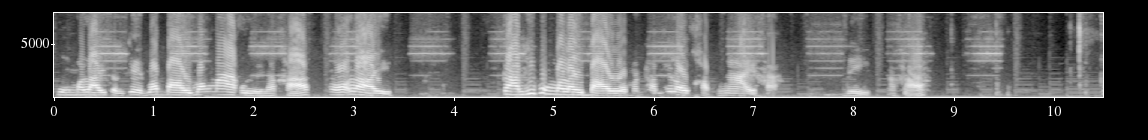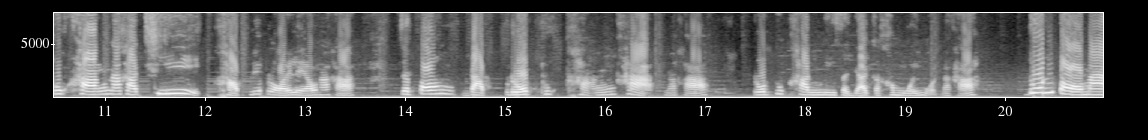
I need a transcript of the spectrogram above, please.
พวงมาลัยสังเกตว่าเบามากๆเลยนะคะ เพราะอะไร การที่พวงมาลัยเบาอะมันทำให้เราขับง่ายค่ะเบรกนะคะ ทุกครั้งนะคะที่ขับเรียบร้อยแล้วนะคะ จะต้องดับรถทุกครั้งค่ะนะคะ รถทุกคันมีสัญญาณกับขโมยหมดนะคะ รุ่นต่อมา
